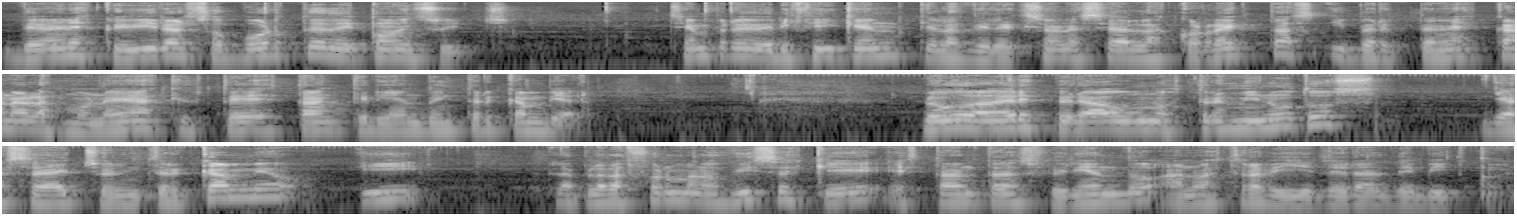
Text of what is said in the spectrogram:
deben escribir al soporte de CoinSwitch. Siempre verifiquen que las direcciones sean las correctas y pertenezcan a las monedas que ustedes están queriendo intercambiar. Luego de haber esperado unos 3 minutos, ya se ha hecho el intercambio y la plataforma nos dice que están transfiriendo a nuestra billetera de Bitcoin.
